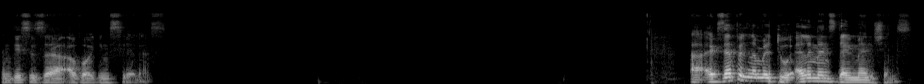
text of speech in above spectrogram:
and this is uh, avoiding CLS. Uh, example number two, elements dimensions.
